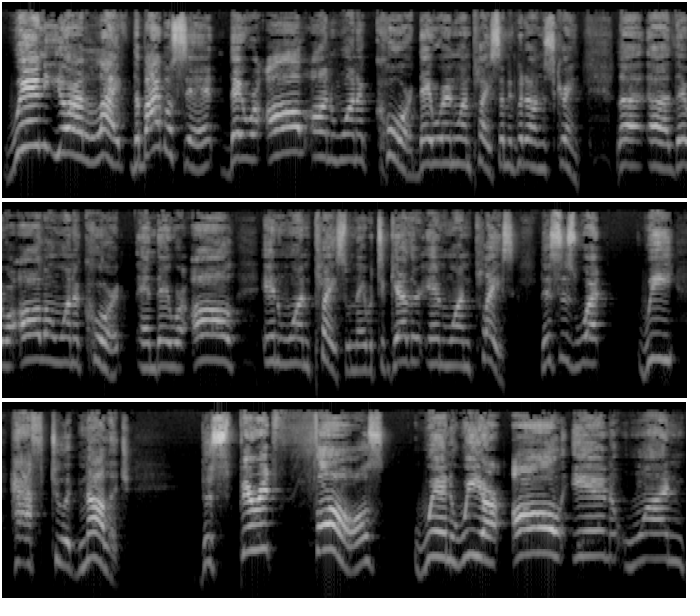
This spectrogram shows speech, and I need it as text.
When your life, the Bible said they were all on one accord. They were in one place. Let me put it on the screen. Uh, they were all on one accord and they were all in one place. When they were together in one place. This is what we have to acknowledge. The Spirit falls when we are all in one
